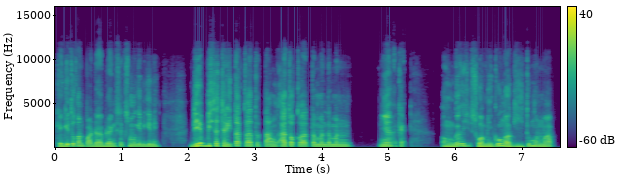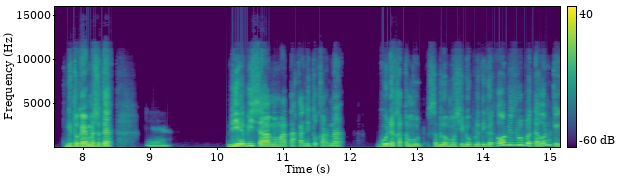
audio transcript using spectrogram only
kayak gitu kan pada brengsek semua gini gini dia bisa cerita ke tetangga atau ke teman-temannya kayak oh, enggak suami gue nggak gitu mohon maaf gitu kayak maksudnya Ya. dia bisa mematahkan itu karena gue udah ketemu sebelum usia 23 oh dia 20 tahun kayak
